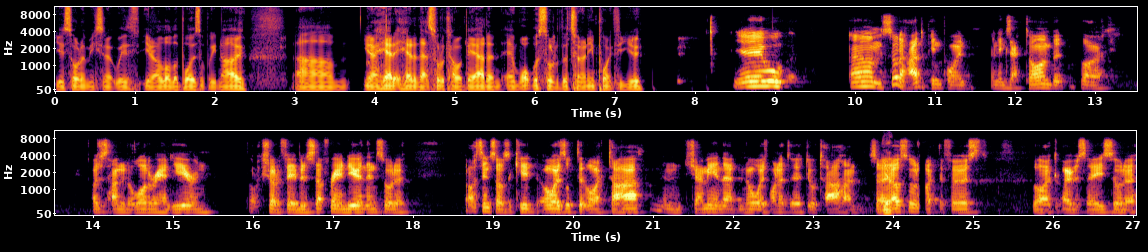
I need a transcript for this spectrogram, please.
you're sort of mixing it with you know a lot of the boys that we know. Um, you know how did how did that sort of come about and, and what was sort of the turning point for you? Yeah, well, um, sort of hard to pinpoint an exact time, but like I just hunted a lot around here and like shot a fair bit of stuff around here, and then sort of oh, since I was a kid, I always looked at like tahr and chamois and that, and always wanted to do a tahr hunt. So Yep. that was sort of like the first like overseas sort of,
